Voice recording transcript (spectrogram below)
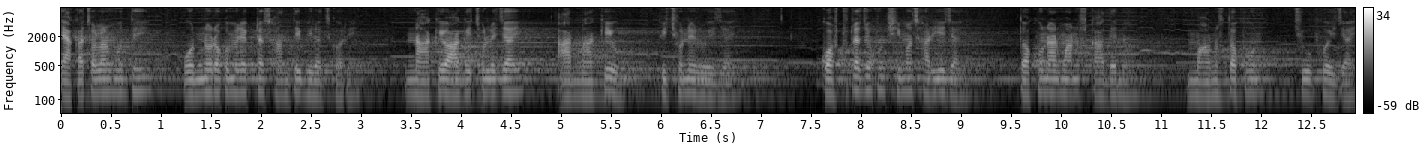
একা চলার মধ্যেই অন্য রকমের একটা শান্তি বিরাজ করে। না কেউ আগে চলে যায় আর না কেউ পিছনে রয়ে যায়। কষ্টটা যখন সীমা ছাড়িয়ে যায়, তখন আর মানুষ কাঁদে না। মানুষ তখন চুপ হয়ে যায়।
